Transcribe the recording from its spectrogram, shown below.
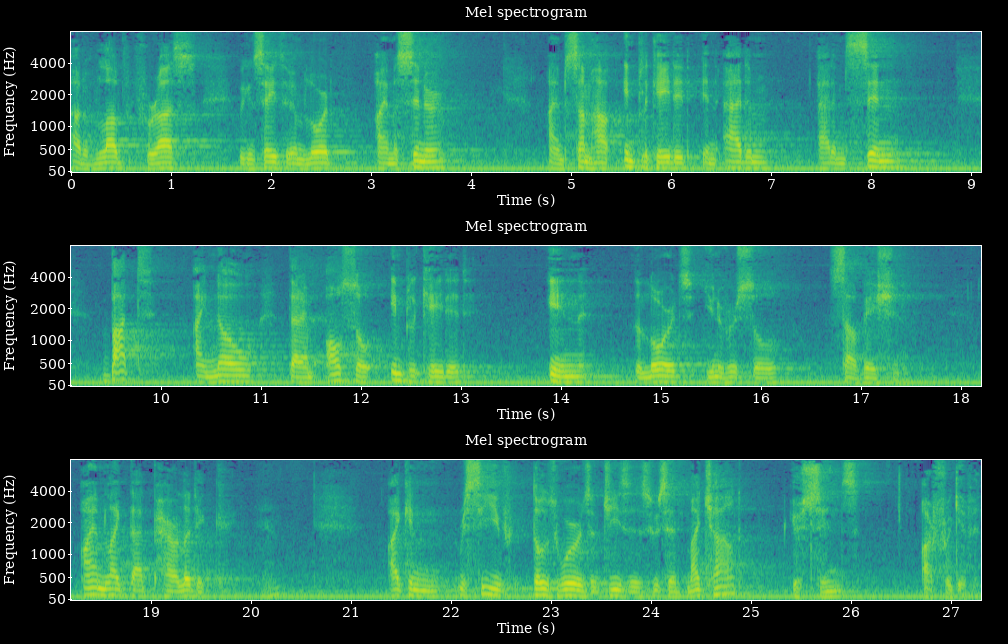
out of love for us. We can say to Him, Lord, I am a sinner. I am somehow implicated in Adam, Adam's sin. But I know that I'm also implicated in the Lord's universal salvation. I am like that paralytic I can receive those words of Jesus who said, My child, your sins are forgiven.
